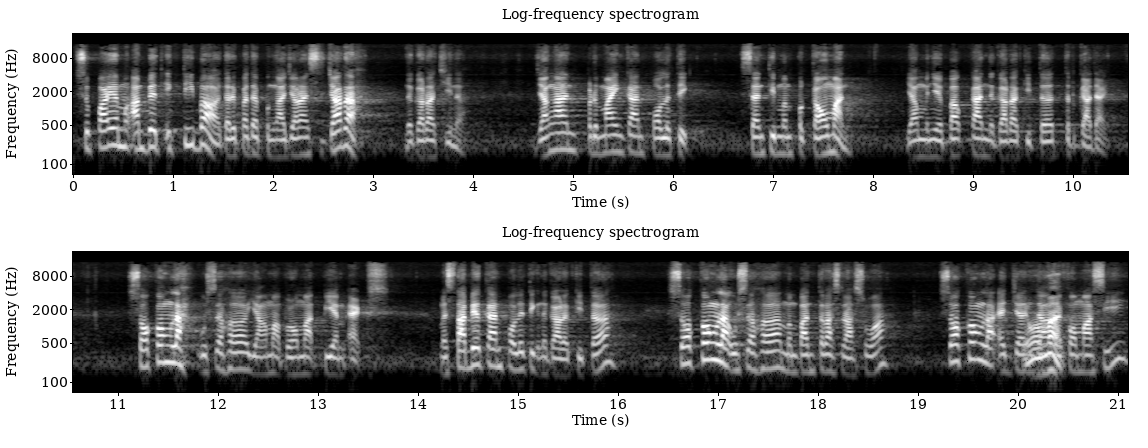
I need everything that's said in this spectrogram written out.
supaya mengambil iktibar daripada pengajaran sejarah negara China. Jangan permainkan politik, sentimen perkauman yang menyebabkan negara kita tergadai. Sokonglah usaha yang amat berhormat PMX menstabilkan politik negara kita. Sokonglah usaha membanteras rasuah. Sokonglah agenda reformasi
